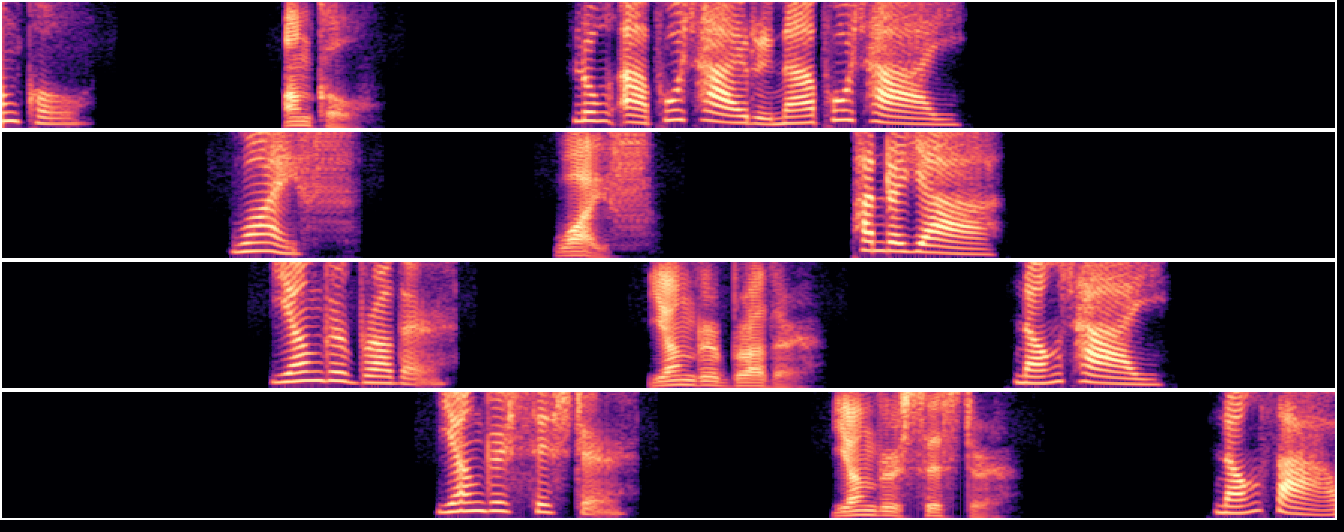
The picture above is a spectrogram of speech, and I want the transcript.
Uncle. Uncle. ลุงอาผู้ชายหรือน้าผู้ชาย Wife. Wife. ภรรยา Younger brother. Younger brother. น้องชาย Younger sister. Younger sister. น้องสาว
